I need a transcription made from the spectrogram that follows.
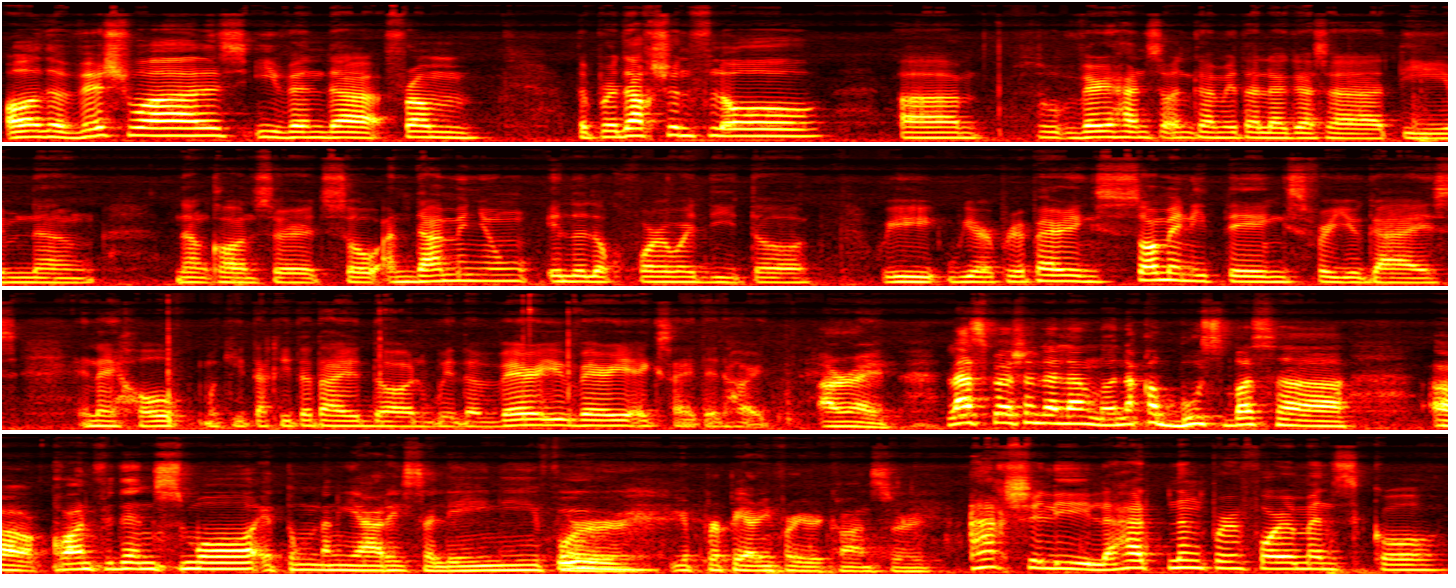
all the visuals, even the, from the production flow, um, so very hands-on kami talaga sa team ng ng concert. So, ang dami yung ilo-look forward dito. We, we are preparing so many things for you guys. And I hope makita-kita tayo doon with a very, very excited heart. Alright. Last question na lang, no? Naka-boost ba sa uh, confidence mo itong nangyari sa Lainey for you're preparing for your concert? Actually, lahat ng performance ko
